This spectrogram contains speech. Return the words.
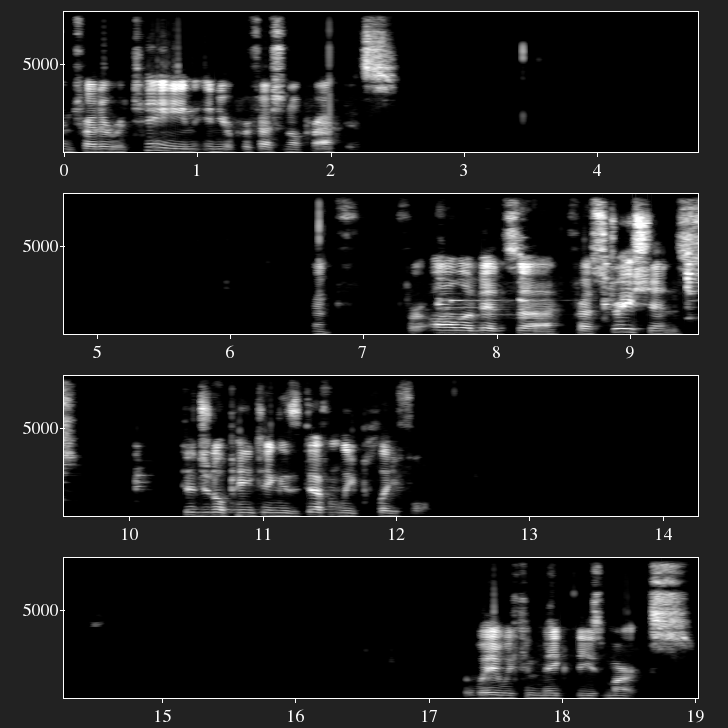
and try to retain in your professional practice. And for all of its uh, frustrations, digital painting is definitely playful. The way we can make these marks.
